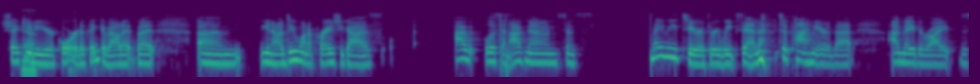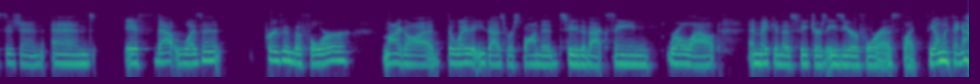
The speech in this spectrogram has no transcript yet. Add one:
shake Yeah. you to your core to think about it. But um, you know, I do want to praise you guys. I've listen, I've known since maybe two or three weeks in to Pioneer that I made the right decision. And if that wasn't proven before, my God, the way that you guys responded to the vaccine rollout and making those features easier for us. Like the only thing I,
